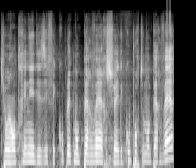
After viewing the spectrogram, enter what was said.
qui ont entraîné des effets complètement pervers, des comportements pervers.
